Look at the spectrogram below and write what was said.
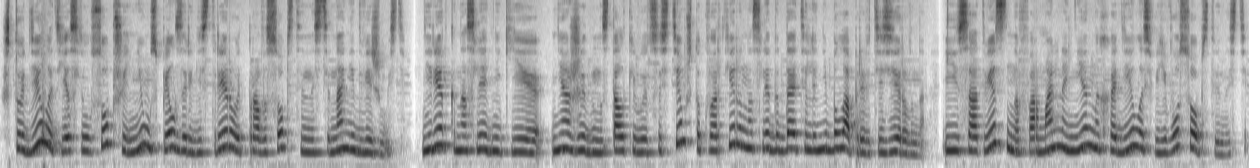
Что делать, если усопший не успел зарегистрировать право собственности на недвижимость? Нередко наследники неожиданно сталкиваются с тем, что квартира наследодателя не была приватизирована и, соответственно, формально не находилась в его собственности.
